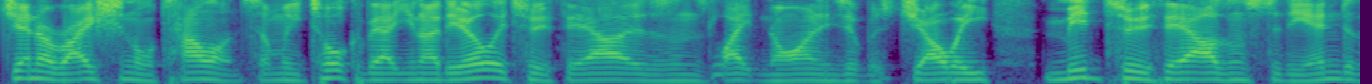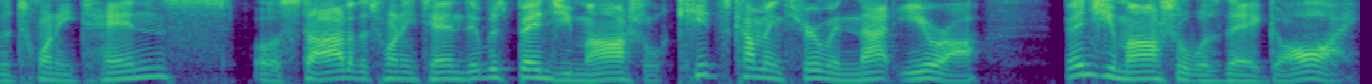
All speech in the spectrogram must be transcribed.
generational talents, and we talk about, you know, the early 2000s, late 90s, it was Joey, mid 2000s to the end of the 2010s, or the start of the 2010s, it was Benji Marshall. Kids coming through in that era, Benji Marshall was their guy.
